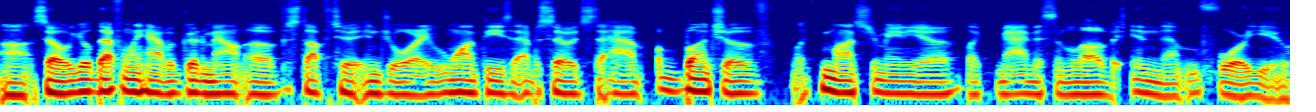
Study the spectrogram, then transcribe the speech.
Uh, so you'll definitely have a good amount of stuff to enjoy. We want these episodes to have a bunch of like Monster Mania, like madness and love in them for you.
